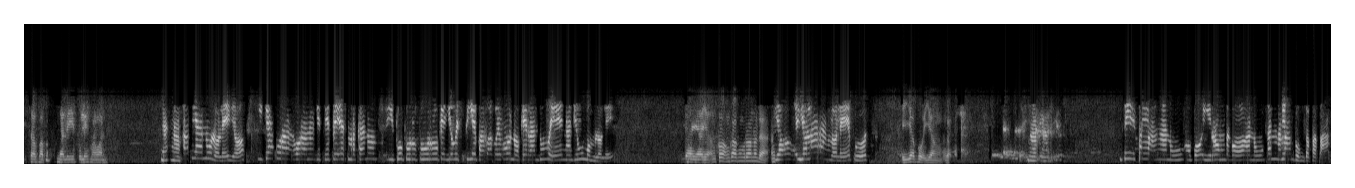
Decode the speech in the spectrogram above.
iso Bapak kembali pulih mawon. Heeh, tapi anu lho le yo, iki aku ora ora nang di TPS merkano ibu buru-buru kayak yo wis piye bapak kowe ngono kayak ra duwe ngangge umum lho le. Iya iya iya, engko engko aku merono dah. Yo yo larang lho le, Bud. Iya Bu, iya enggak. Heeh. Di selang anu apa irung teko anu kan lambung to bapak.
